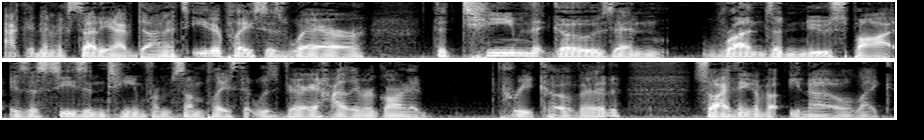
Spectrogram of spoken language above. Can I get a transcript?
academic study I've done. It's either places where the team that goes and runs a new spot is a seasoned team from some place that was very highly regarded pre-COVID. So I think of you know like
